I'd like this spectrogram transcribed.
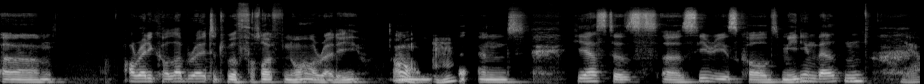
um, already collaborated with Rolf Nohr already. Oh, um, mm-hmm. and he has this uh, series called Medienwelten yeah.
